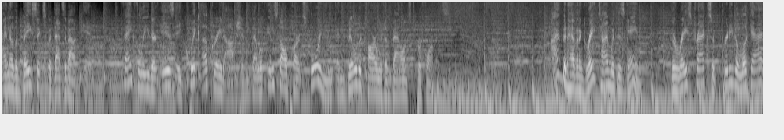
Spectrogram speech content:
I know the basics, but that's about it. Thankfully, there is a quick upgrade option that will install parts for you and build a car with a balanced performance. I've been having a great time with this game. The racetracks are pretty to look at,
